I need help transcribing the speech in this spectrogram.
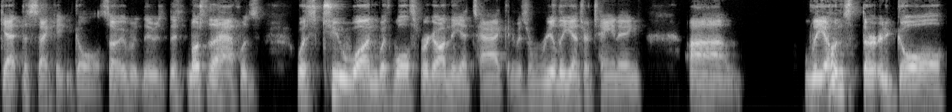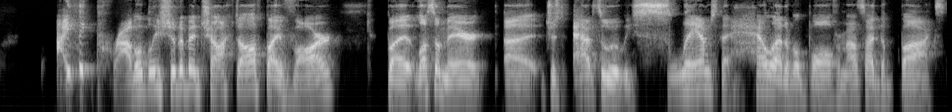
get the second goal. So it was, there was this, most of the half was was two one with Wolfsburg on the attack, and it was really entertaining. Um, Lyon's third goal, I think, probably should have been chalked off by VAR, but Le Sommer uh, just absolutely slams the hell out of a ball from outside the box,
